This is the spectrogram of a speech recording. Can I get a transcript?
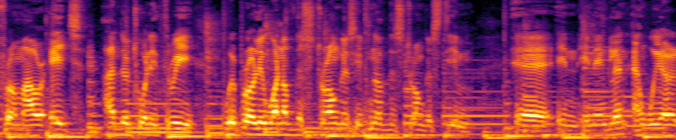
from our age under 23, we're probably one of the strongest, if not the strongest team uh, in, in England, and we are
